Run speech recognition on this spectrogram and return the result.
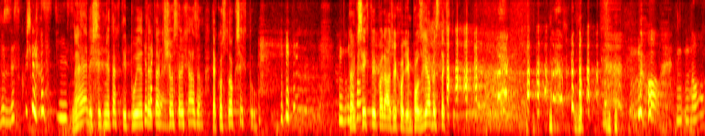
To ze zkušeností. Ne, když si mě tak typujete, Jo, tak z čeho jste vycházel? Jako z toho ksichtu. Ten ksicht vypadá, že chodím pozdě a bez textu. No, no,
